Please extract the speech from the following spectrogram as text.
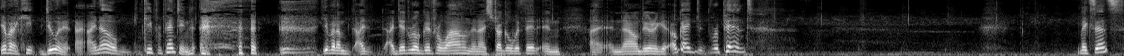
Yeah, but I keep doing it. I, I know. Keep repenting. yeah, but I'm I, I did real good for a while, and then I struggle with it, and uh, and now I'm doing it again. Okay, repent. Make sense?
